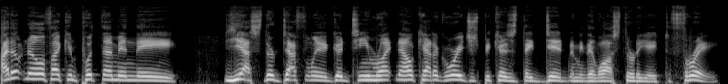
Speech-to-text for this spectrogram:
I don't know if I can put them in the yes, they're definitely a good team right now category just because they did. I mean, they lost 38 to 3.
